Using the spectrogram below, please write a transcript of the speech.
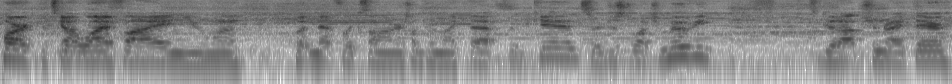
park that's got Wi-Fi and you want to put Netflix on or something like that for the kids or just watch a movie, it's a good option right there.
